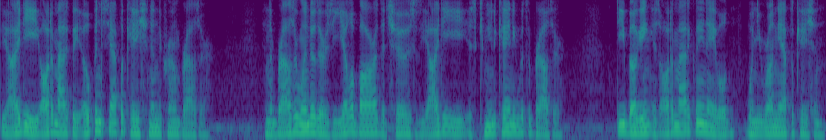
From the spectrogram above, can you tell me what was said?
The IDE automatically opens the application in the Chrome browser. In the browser window there is a yellow bar that shows that the IDE is communicating with the browser. Debugging is automatically enabled when you run the application.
